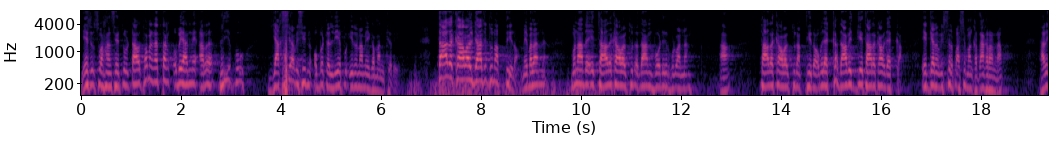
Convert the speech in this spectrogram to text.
යේසුස් වහන්සේ තුළටාවත් පම නැත්තං ඔබ යන්නේ අර ලියපු යක්ෂය විසින් ඔබට ලියපු ඉරනමේ ගමන් කරේ. තාරකාවල් ජාති තුනක් තියෙනවා. මේ බලන්න. මොනාද ඒ තාරකාවල් තුන දාන් බෝඩිකර පුළුවන්න තාරකාවල් තුනක් තියෙන ඔබ දැක්ක? දාවිත්ගේ තාරකාව දැක්ක. එක් ගැන විස්සර පස්සෙමන් කතා කරන්න හරි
